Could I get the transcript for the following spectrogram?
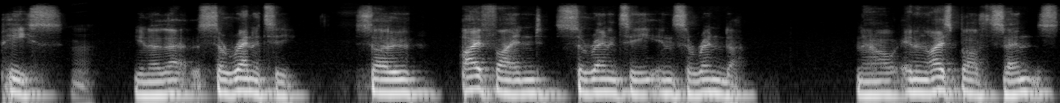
peace, you know, that serenity. So I find serenity in surrender. Now, in an ice bath sense,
